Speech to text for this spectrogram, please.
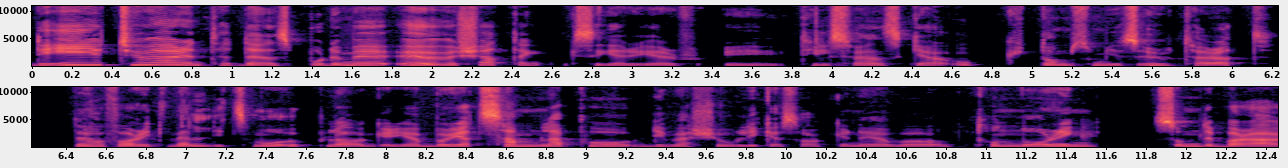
det är ju tyvärr en tendens både med översatta serier i, till svenska och de som ges ut här att det har varit väldigt små upplagor. Jag har börjat samla på diverse olika saker när jag var tonåring som det bara,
